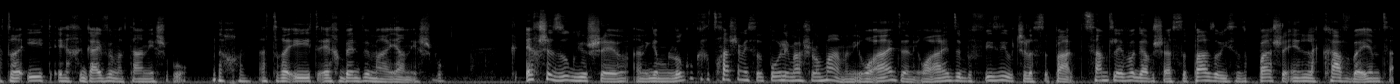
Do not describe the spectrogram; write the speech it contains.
את ראית איך גיא ומתן ישבו. נכון. את ראית איך בן ומעיין ישבו. איך שזוג יושב, אני גם לא כל כך צריכה שהם יספרו לי מה שלומם, אני רואה את זה, אני רואה את זה בפיזיות של הספה. שמת לב אגב שהספה הזו היא ספה שאין לה קו באמצע.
